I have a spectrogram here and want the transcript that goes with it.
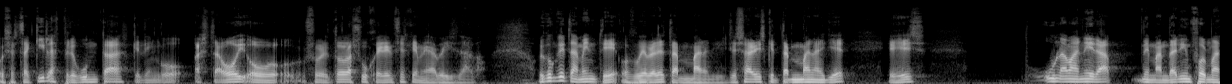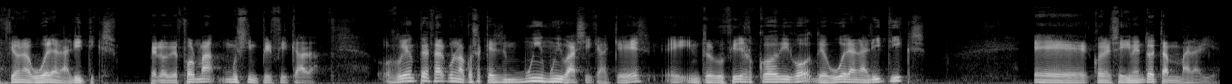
Pues hasta aquí las preguntas que tengo hasta hoy o sobre todo las sugerencias que me habéis dado. Hoy concretamente os voy a hablar de Tag Manager. Ya sabéis que Tag Manager es una manera de mandar información a Google Analytics, pero de forma muy simplificada. Os voy a empezar con una cosa que es muy muy básica, que es eh, introducir el código de Google Analytics eh, con el seguimiento de Tag Manager.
